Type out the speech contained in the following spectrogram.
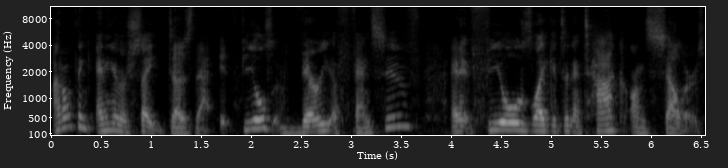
I don't think any other site does that. It feels very offensive and it feels like it's an attack on sellers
